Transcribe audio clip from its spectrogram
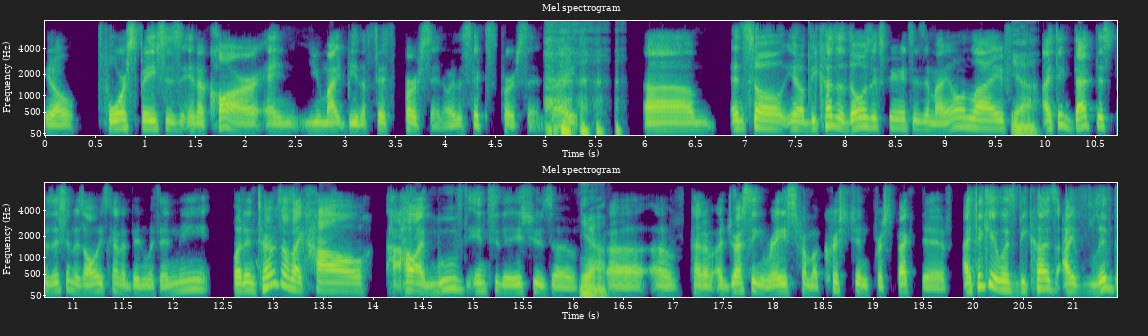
you know four spaces in a car and you might be the fifth person or the sixth person right um and so you know because of those experiences in my own life yeah. I think that disposition has always kind of been within me. But in terms of like how how i moved into the issues of yeah. uh, of kind of addressing race from a christian perspective i think it was because i've lived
